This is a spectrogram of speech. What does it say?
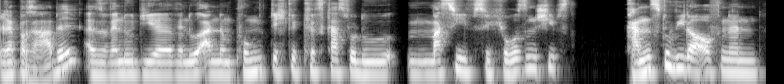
reparabel? Also wenn du dir, wenn du an einem Punkt dich gekifft hast, wo du massiv Psychosen schiebst, kannst du wieder auf einen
